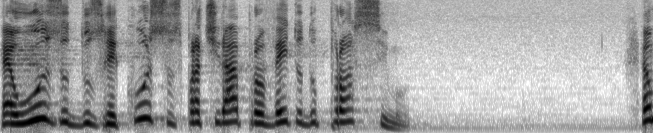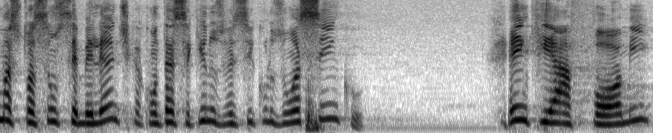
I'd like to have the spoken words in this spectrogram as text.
É o uso dos recursos para tirar proveito do próximo. É uma situação semelhante que acontece aqui nos versículos 1 a 5. Em que há fome,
